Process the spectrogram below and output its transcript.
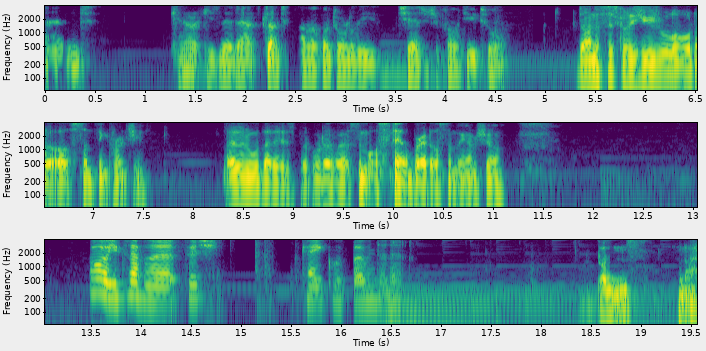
and Carrick is no doubt trying to climb up onto one of the chairs which are far too tall. Darnus has got his usual order of something crunchy. I don't know what that is, but whatever. Some stale bread or something, I'm sure. Oh, you could have a fish cake with bones in it. Bones. No.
